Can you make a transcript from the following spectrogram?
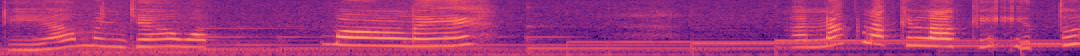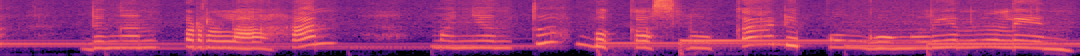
dia menjawab, "Boleh." Anak laki-laki itu dengan perlahan menyentuh bekas luka di punggung Lin-Lin.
